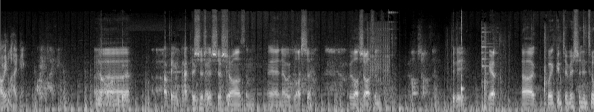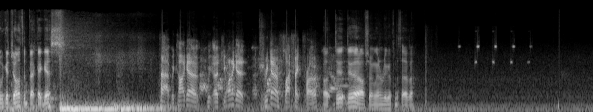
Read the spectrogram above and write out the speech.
Are we lagging? Are we lagging? No, I'm Uh, good. I think Patrick. It's just, made- it's just Jonathan. Yeah, no, we've lost it. We lost Jonathan. Did he? Yep. Uh, quick intermission until we get Jonathan back, I guess. Crap, we can't get. A, we, uh, do you want to get? Should we get a flashlight pro? Well, do, do that after. I'm gonna reopen the server. Hey,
